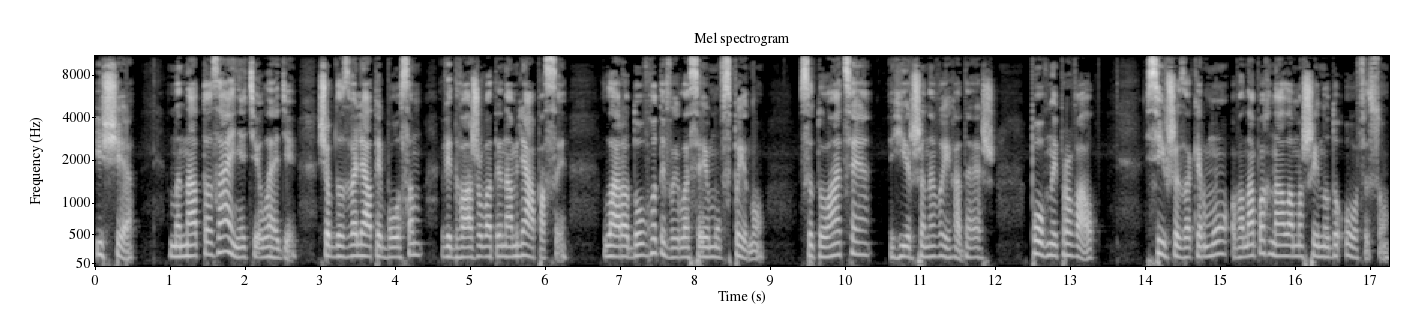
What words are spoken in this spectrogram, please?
і ще. Ми надто зайняті, леді, щоб дозволяти босам відважувати нам ляпаси. Лара довго дивилася йому в спину. Ситуація гірше не вигадаєш. Повний провал. Сівши за кермо, вона погнала машину до офісу,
